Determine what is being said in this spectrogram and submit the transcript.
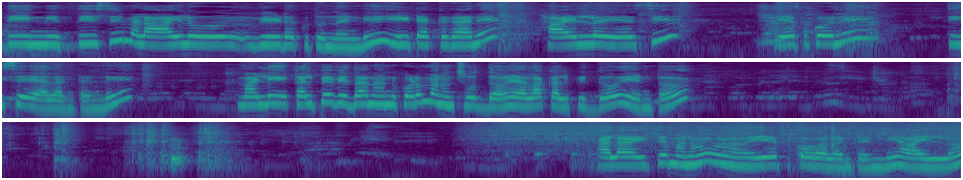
దీన్ని తీసి మళ్ళీ ఆయిల్ వీడెక్కుతుందండి. ఈటెక్కగానే ఆయిల్లో వేసి వేపుకొని తీసేయాలంటండి. మళ్ళీ కలిపే విధానాన్ని కూడా మనం చూద్దాం ఎలా కలిపిద్దో ఏంటో. అలా అయితే మనం వేపుకోవాలంటండి ఆయిల్లో.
